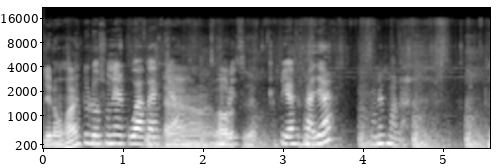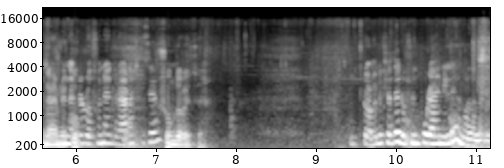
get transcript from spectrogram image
যেরকম হয়। একটু রসুনের কুয়া কয়েকটা ভালো লাগছে। পেঁয়াজ ভাজা অনেক মজা। না এমনি খুব রসুনের গ্রান আসতেছে। সুন্দর হয়েছে। টমেটোর সাথে রসুন পোড়ায় নিলে মজা লাগে।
